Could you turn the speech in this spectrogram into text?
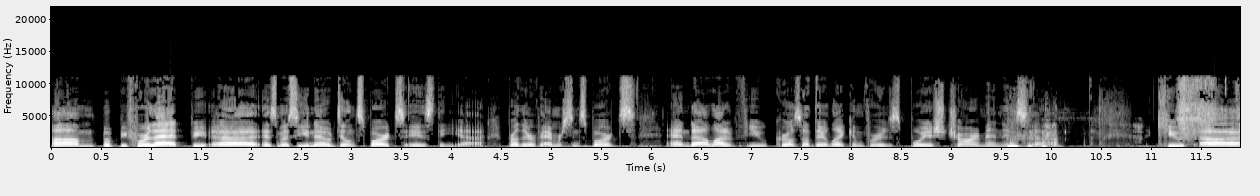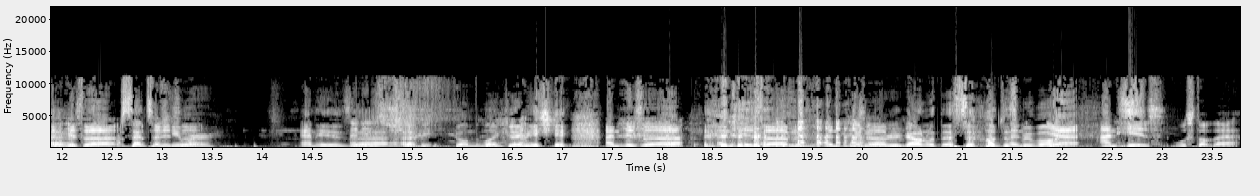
Um, but before that, be, uh, as most of you know, Dylan Spartz is the uh, brother of Emerson Spartz, and uh, a lot of you girls out there like him for his boyish charm and his uh, cute uh, And his uh, sense of and his, uh, humor. And his And his uh, Chevy. fill in the blank, Jamie. and his uh, and his um, and I his know where you're um, going with this, so I'll just and- move on. Yeah, and his. We'll stop there.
